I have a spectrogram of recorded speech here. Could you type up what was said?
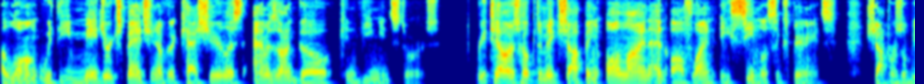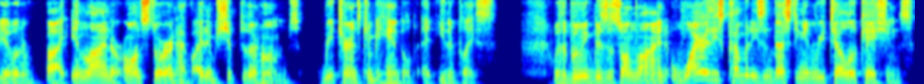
along with the major expansion of their cashierless Amazon Go convenience stores. Retailers hope to make shopping online and offline a seamless experience. Shoppers will be able to buy in line or on store and have items shipped to their homes. Returns can be handled at either place. With a booming business online, why are these companies investing in retail locations?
